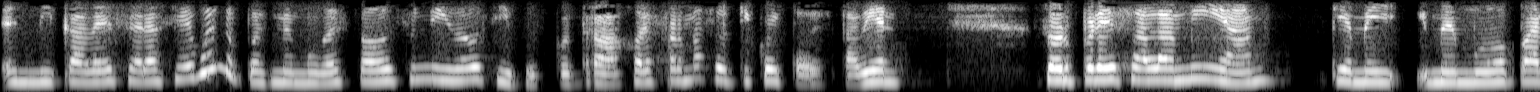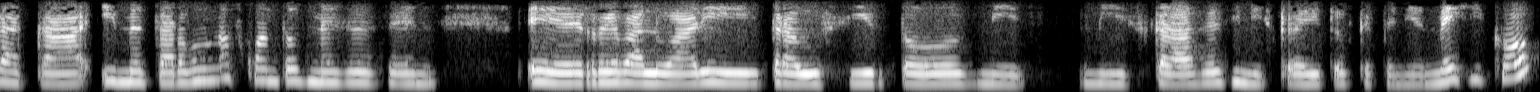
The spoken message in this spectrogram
en mi cabeza era así, bueno, pues me mudo a Estados Unidos y busco trabajo de farmacéutico y todo está bien. Sorpresa la mía, que me, me mudo para acá y me tardó unos cuantos meses en eh, reevaluar y traducir todos mis, mis clases y mis créditos que tenía en México.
